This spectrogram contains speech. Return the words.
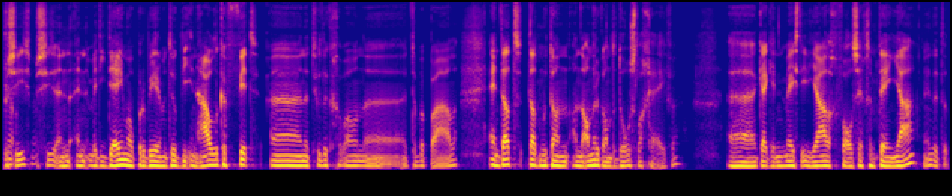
Precies, precies. En, en met die demo proberen we natuurlijk die inhoudelijke fit natuurlijk gewoon te bepalen. En dat, dat moet dan aan de andere kant de doorslag geven. Uh, kijk, in het meest ideale geval zeggen ze meteen ja. Dat, dat,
